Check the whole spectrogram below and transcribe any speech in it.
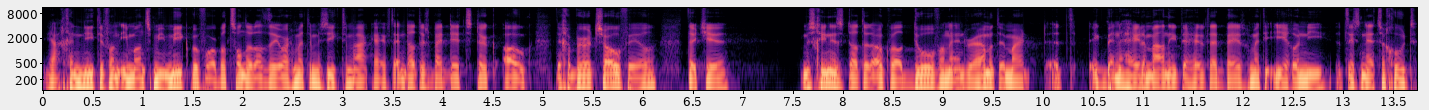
ja, genieten van iemands mimiek bijvoorbeeld, zonder dat het heel erg met de muziek te maken heeft. En dat is bij dit stuk ook. Er gebeurt zoveel dat je. Misschien is dat het ook wel het doel van Andrew Hamilton, maar het, ik ben helemaal niet de hele tijd bezig met die ironie. Het is net zo goed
